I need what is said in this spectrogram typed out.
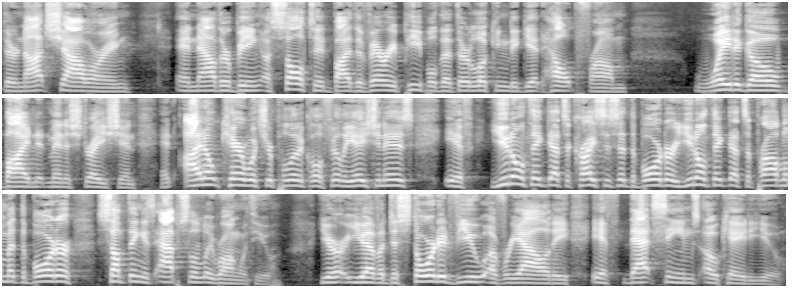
They're not showering. And now they're being assaulted by the very people that they're looking to get help from Way to go, Biden administration. And I don't care what your political affiliation is. If you don't think that's a crisis at the border, you don't think that's a problem at the border, something is absolutely wrong with you. You're, you have a distorted view of reality if that seems okay to you.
